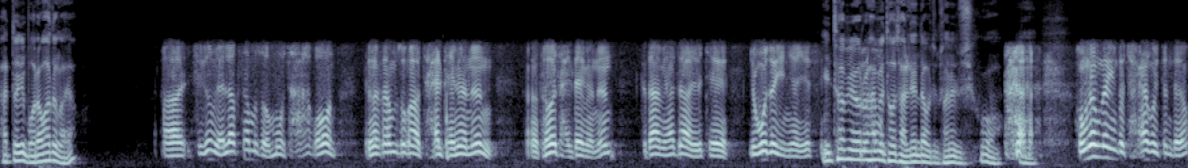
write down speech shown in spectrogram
봤더니 뭐라고 하던가요? 아, 지금 연락사무소 업무 잘하고 연락사무소가 잘 되면은 어, 더잘 되면은 그 다음에 하자 이렇게 유보적인 이야기 했습니다. 인터뷰를 하면 더 잘 된다고 좀 전해주시고 공장장님도 잘 알고 있던데요.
